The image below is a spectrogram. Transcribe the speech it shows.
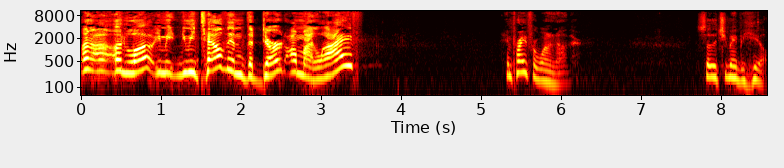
Uh, unload. You mean, you mean tell them the dirt on my life? And pray for one another so that you may be healed.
